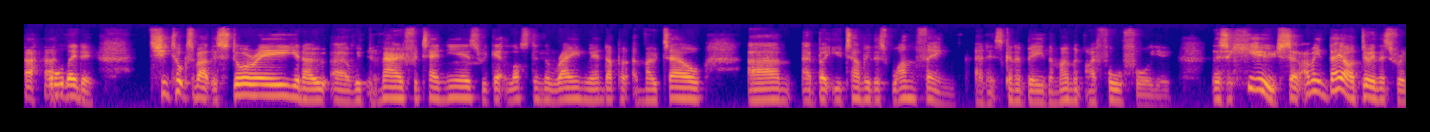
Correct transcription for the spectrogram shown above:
all they do. She talks about this story. You know, uh, we've been married for ten years. We get lost in the rain. We end up at a motel. Um, uh, but you tell me this one thing, and it's going to be the moment I fall for you. There's a huge set. I mean, they are doing this for a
